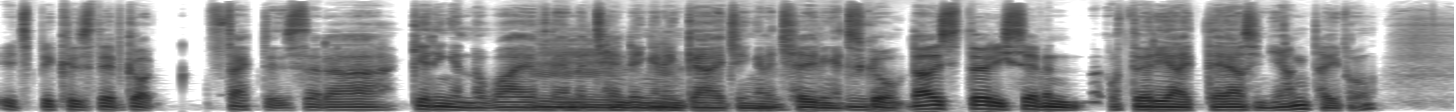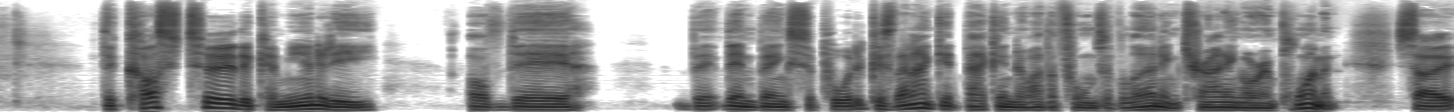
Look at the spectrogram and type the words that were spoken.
It's because they've got factors that are getting in the way of them Mm, attending and mm, engaging and mm, achieving at mm. school. Those 37 or 38,000 young people, the cost to the community of their them being supported because they don't get back into other forms of learning, training, or employment. So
